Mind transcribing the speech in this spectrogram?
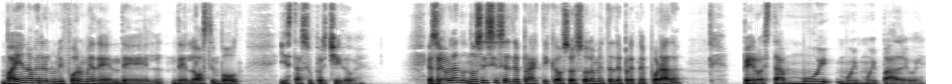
vayan a ver el uniforme de, del Austin Bolt y está súper chido, güey. Estoy hablando, no sé si es el de práctica o solamente el de pretemporada, pero está muy, muy, muy padre, güey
